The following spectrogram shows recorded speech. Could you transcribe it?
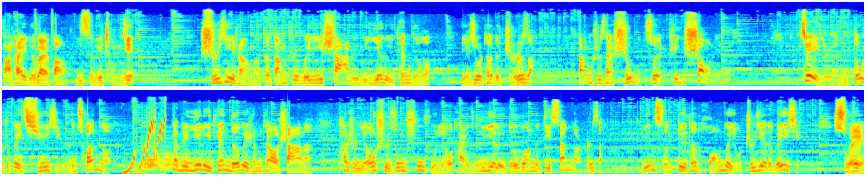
把他也给外放了，以此为惩戒。实际上呢，他当时唯一杀的这个耶律天德，也就是他的侄子，当时才十五岁，是一个少年人。这个人都是被其余几个人撺掇的。但这耶律天德为什么他要杀呢？他是辽世宗叔父辽太宗耶律德光的第三个儿子，因此对他的皇位有直接的威胁，所以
